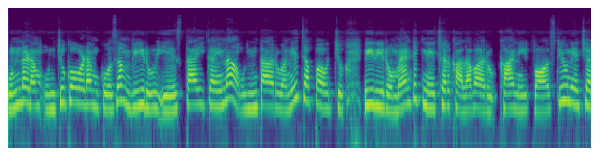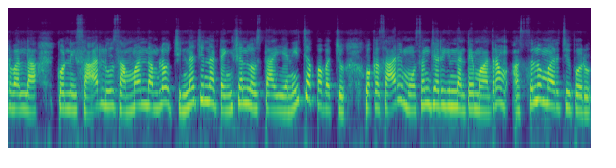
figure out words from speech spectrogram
ఉండడం ఉంచుకోవడం కోసం వీరు ఏ స్థాయికైనా ఉంటారు అని చెప్పవచ్చు. వీరి రొమాంటిక్ నేచర్ కలవారు. కానీ పాజిటివ్ నేచర్ వల్ల కొన్నిసార్లు సంబంధంలో చిన్న చిన్న టెన్షన్లు వస్తాయి అని చెప్పవచ్చు. ఒకసారి మోసం జరిగిందంటే మాత్రం అస్సలు మర్చిపోరు.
